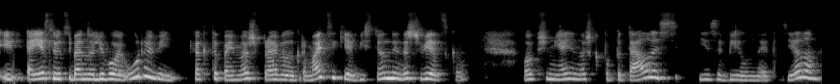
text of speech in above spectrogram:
И, а если у тебя нулевой уровень, как ты поймешь правила грамматики, объясненные на шведском? В общем, я немножко попыталась и забила на это дело.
